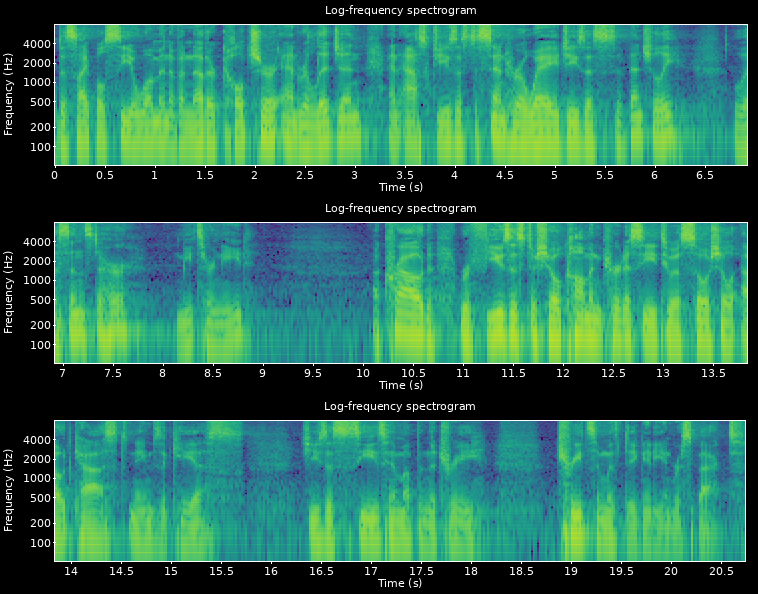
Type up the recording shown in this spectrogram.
Disciples see a woman of another culture and religion and ask Jesus to send her away. Jesus eventually listens to her, meets her need. A crowd refuses to show common courtesy to a social outcast named Zacchaeus. Jesus sees him up in the tree, treats him with dignity and respect.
